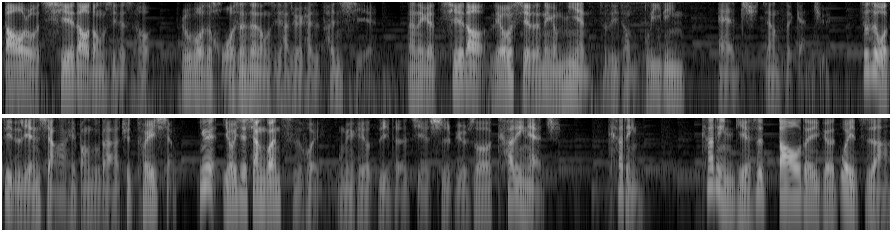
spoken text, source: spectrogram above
刀如果切到东西的时候，如果是活生生的东西，它就会开始喷血。那那个切到流血的那个面，就是一种 bleeding edge 这样子的感觉。这是我自己的联想啊，可以帮助大家去推想。因为有一些相关词汇，我们也可以有自己的解释，比如说 cutting edge，cutting Cutting 也是刀的一个位置啊。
